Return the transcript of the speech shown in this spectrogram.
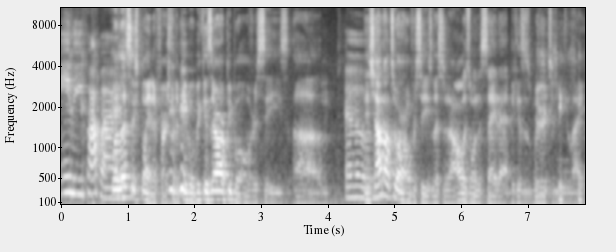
any Popeye. well, let's explain it first for the people because there are people overseas. Um, oh, And shout out to our overseas listeners. I always want to say that because it's weird to me. Like,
